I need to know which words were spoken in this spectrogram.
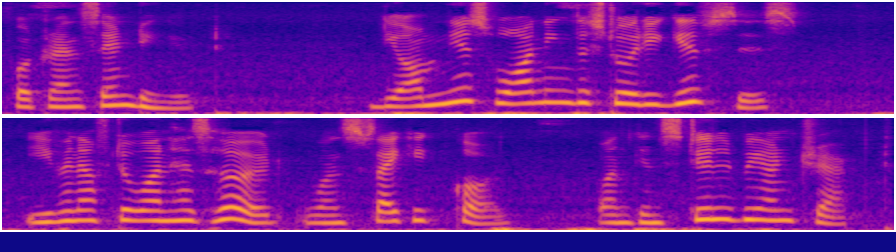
for transcending it. The ominous warning the story gives is even after one has heard one's psychic call, one can still be untracked.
